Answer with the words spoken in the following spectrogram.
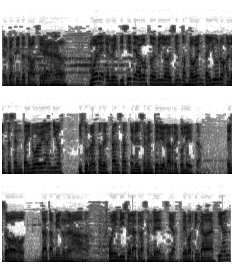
El cortito estaba así. era ganador. Muere el 27 de agosto de 1991 a los 69 años y sus restos descansan en el cementerio de la Recoleta. Eso da también una, un indicio de la trascendencia de Martín Caradagian.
